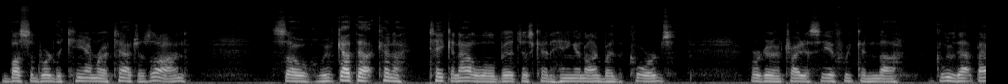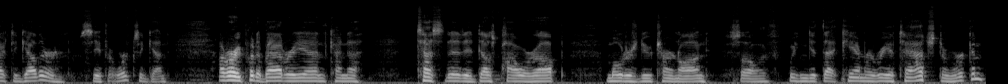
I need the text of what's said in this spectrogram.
busted where the camera attaches on. So we've got that kind of taken out a little bit, just kind of hanging on by the cords. We're going to try to see if we can uh, glue that back together and see if it works again. I've already put a battery in, kind of tested it. It does power up. Motors do turn on. So if we can get that camera reattached and working,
